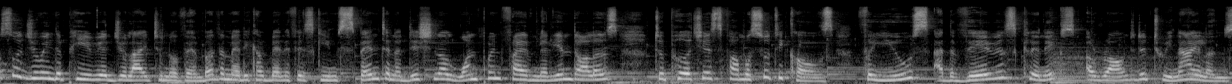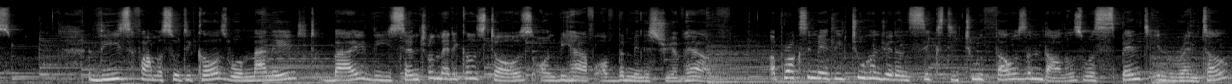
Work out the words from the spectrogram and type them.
Also, during the period July to November, the Medical Benefit Scheme spent an additional $1.5 million to purchase pharmaceuticals for use at the various clinics around the Twin Islands. These pharmaceuticals were managed by the Central Medical Stores on behalf of the Ministry of Health. Approximately $262,000 was spent in rental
